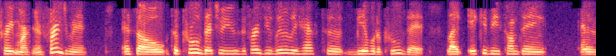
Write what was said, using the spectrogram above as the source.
trademark infringement. And so to prove that you used it first, you literally have to be able to prove that. Like it could be something as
